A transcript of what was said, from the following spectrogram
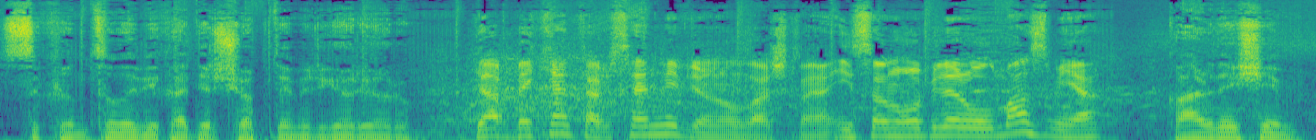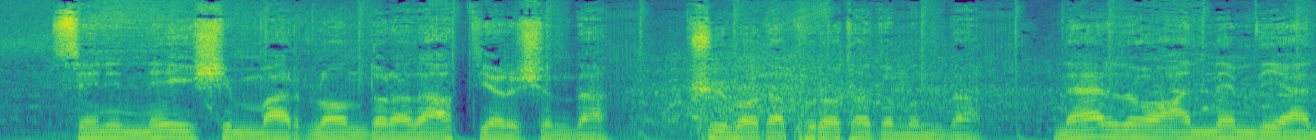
sıkıntılı bir Kadir Şöpdemir görüyorum. Ya Bekent abi sen ne diyorsun Allah aşkına ya? İnsanın hobileri olmaz mı ya? Kardeşim, senin ne işin var Londra'da at yarışında, Küba'da prot adımında? Nerede o annem diyen,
